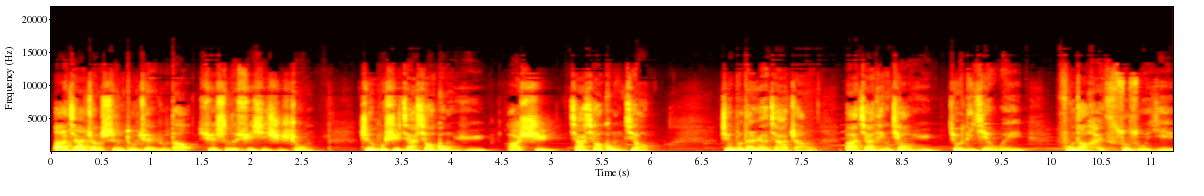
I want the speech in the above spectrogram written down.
把家长深度卷入到学生的学习之中，这不是家校共育，而是家校共教。这不但让家长把家庭教育就理解为辅导孩子做作业，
